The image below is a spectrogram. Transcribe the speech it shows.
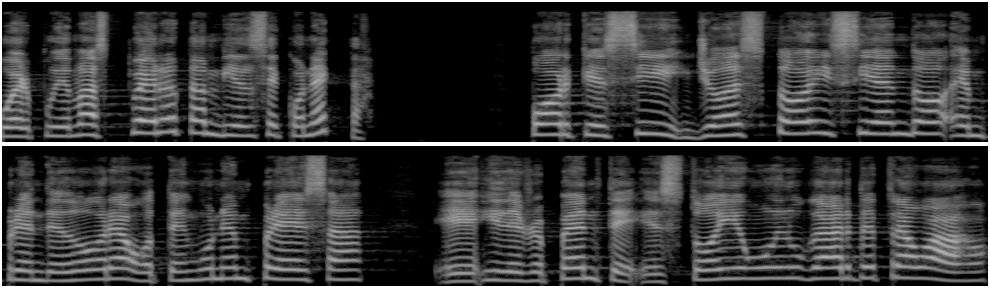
cuerpo y demás, pero también se conecta. Porque si yo estoy siendo emprendedora o tengo una empresa eh, y de repente estoy en un lugar de trabajo,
